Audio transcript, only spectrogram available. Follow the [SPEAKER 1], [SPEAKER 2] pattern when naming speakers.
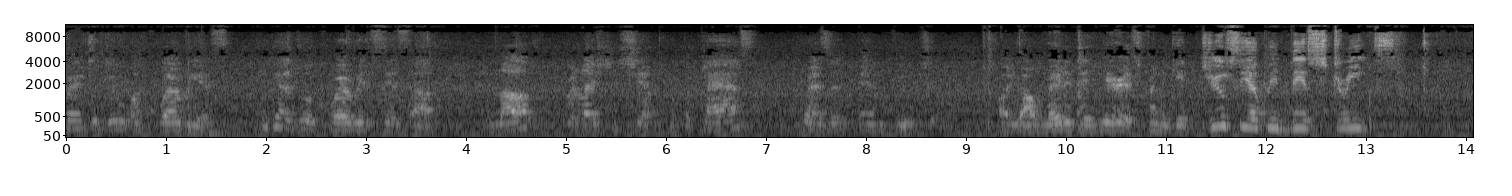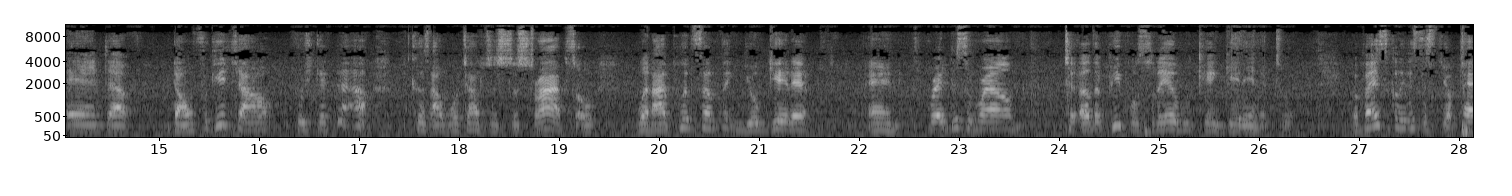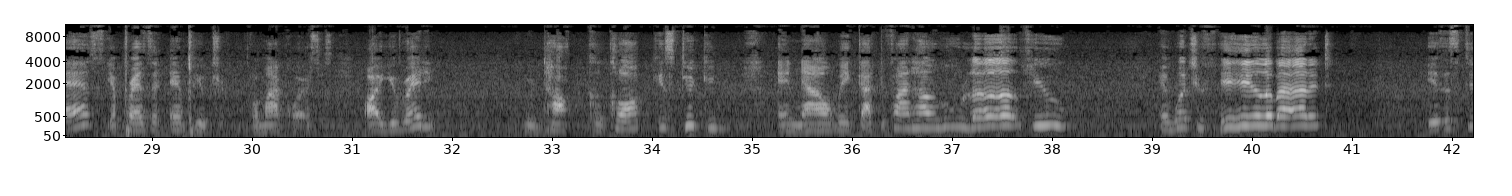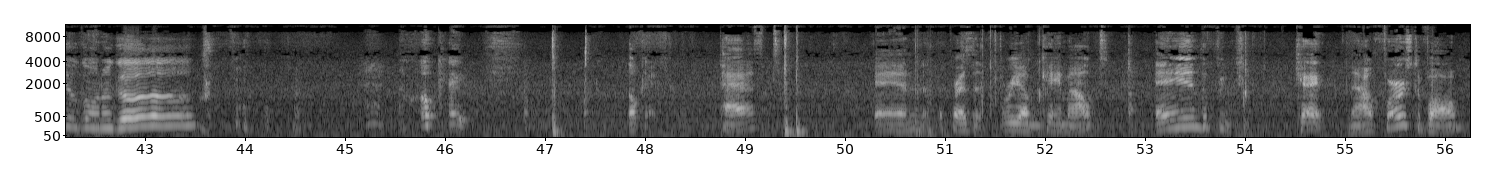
[SPEAKER 1] To do Aquarius. You gotta do Aquarius is uh, love relationship with the past, present, and future. Are y'all ready to hear? It's to get juicy up in these streets. And uh, don't forget, y'all, push that down because I want y'all to subscribe. So when I put something, you'll get it and spread this around to other people so that we can get into it. But basically, this is your past, your present, and future for my courses. Are you ready? The talk clock is ticking, and now we got to find out who loves you and what you feel about it. Is it still gonna go? okay. Okay. Past and the present. Three of them came out. And the future. Okay. Now, first of all,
